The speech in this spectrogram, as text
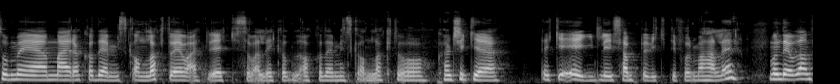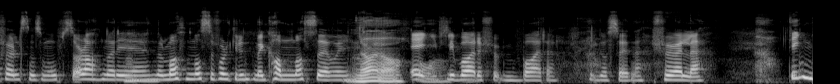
som er mer akademisk anlagt, og jeg vet vi er ikke så veldig akademisk anlagt, og kanskje ikke det er ikke egentlig kjempeviktig for meg heller. Men det er jo den følelsen som oppstår da, når, jeg, når masse, masse folk rundt meg kan masse, og jeg Ja, ja. egentlig bare, bare i gåseøyne, føler ting.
